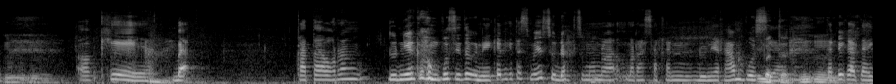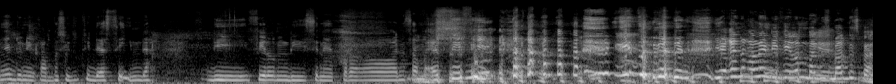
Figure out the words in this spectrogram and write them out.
Hmm. Oke, Mbak. Kata orang dunia kampus itu ini kan kita sebenarnya sudah semua merasakan dunia kampus Betul. ya. Tapi katanya dunia kampus itu tidak seindah di film di sinetron sama FTV. gitu katanya. Ya kan kalian di film bagus-bagus, Pak.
